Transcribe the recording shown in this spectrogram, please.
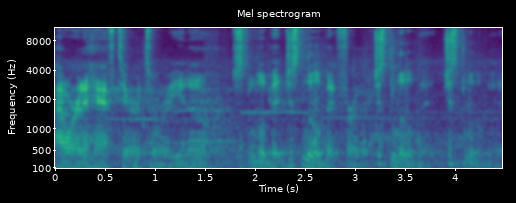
hour and a half territory, you know? Just a little bit, just a little bit further. Just a little bit, just a little bit.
